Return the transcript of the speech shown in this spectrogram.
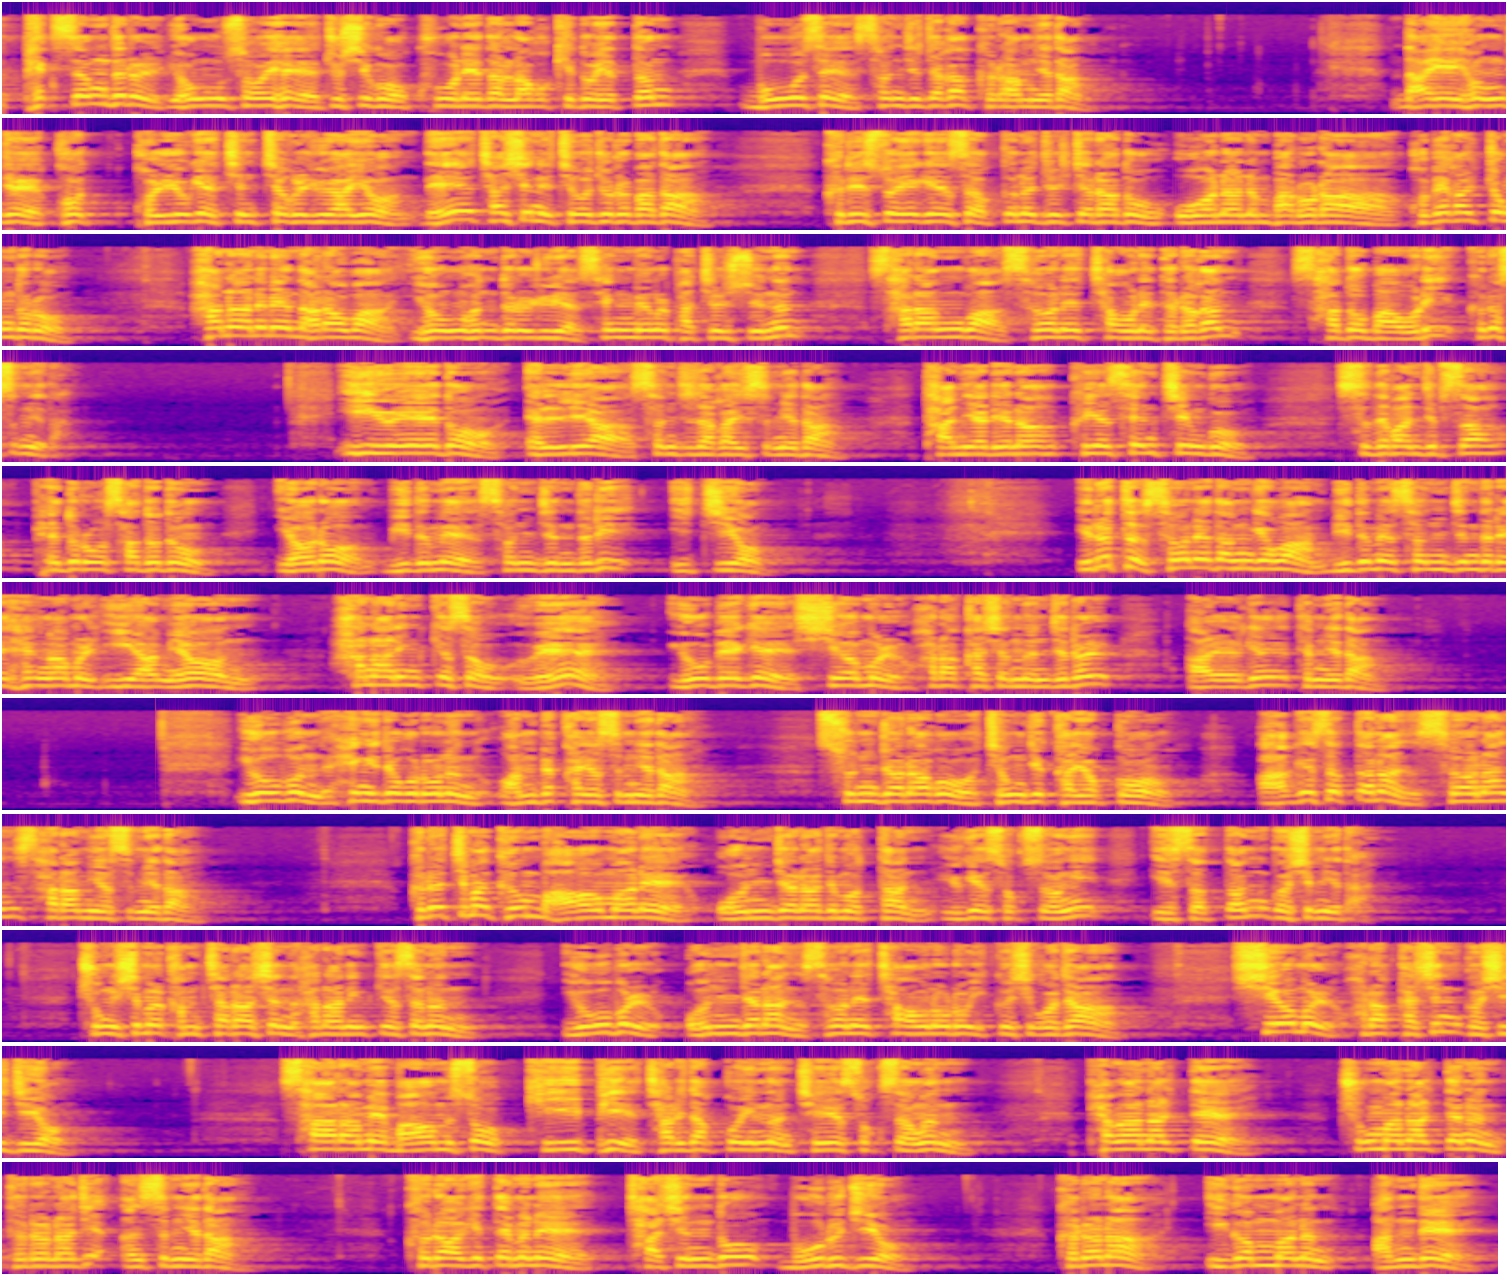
백성들을 용서해 주시고 구원해 달라고 기도했던 모세 선지자가 그러합니다. 나의 형제 곧 권력의 친척을 위하여 내 자신의 저주를 받아 그리스도에게서 끊어질지라도 원하는 바로라 고백할 정도로 하나님의 나라와 영혼들을 위해 생명을 바칠 수 있는 사랑과 선의 차원에 들어간 사도 바울이 그렇습니다. 이외에도 엘리야 선지자가 있습니다. 다니엘이나 그의 센 친구, 스데반 집사, 베드로 사도 등 여러 믿음의 선진들이 있지요. 이렇듯 선의 단계와 믿음의 선진들의 행함을 이해하면 하나님께서 왜 요백의 시험을 허락하셨는지를 알게 됩니다. 욥은 행위적으로는 완벽하였습니다. 순전하고 정직하였고 악에서 떠난 선한 사람이었습니다. 그렇지만 그 마음 안에 온전하지 못한 육의 속성이 있었던 것입니다. 중심을 감찰하신 하나님께서는 욥을 온전한 선의 차원으로 이끄시고자 시험을 허락하신 것이지요. 사람의 마음속 깊이 자리 잡고 있는 죄의 속성은 평안할 때, 충만할 때는 드러나지 않습니다. 그러하기 때문에 자신도 모르지요. 그러나 이것만은 안 돼.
